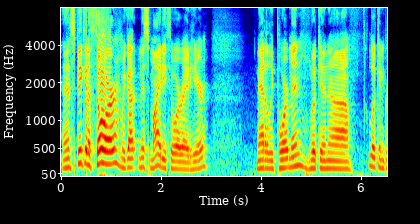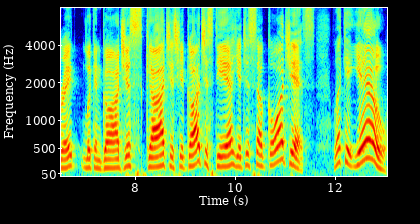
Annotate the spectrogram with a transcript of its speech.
And speaking of Thor, we got Miss Mighty Thor right here. Natalie Portman looking uh looking great, looking gorgeous. Gorgeous, you're gorgeous, dear. You're just so gorgeous. Look at you.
